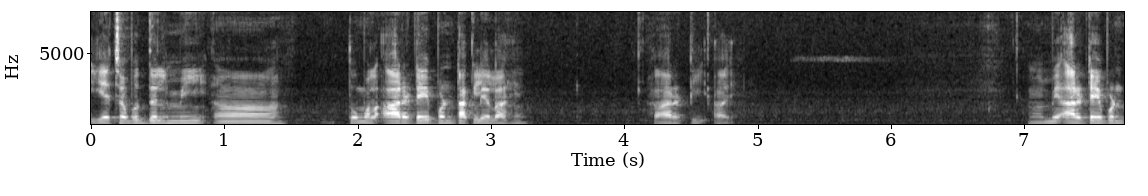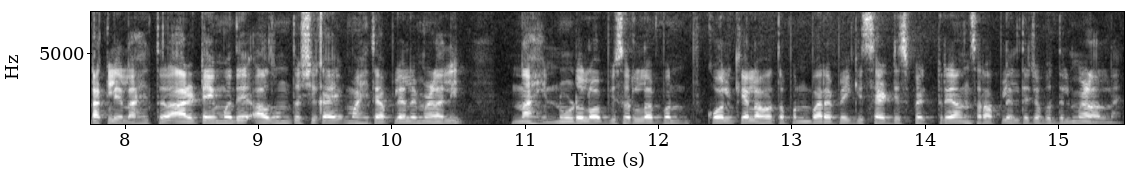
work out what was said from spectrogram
याच्याबद्दल मी तुम्हाला आर टी आय पण टाकलेला आहे. आर टी आय मी आर टी आय पण टाकलेला आहे. तर आर टी आयमध्ये अजून तशी काही माहिती आपल्याला मिळाली. नाही नोडल ऑफिसरला पण कॉल केला होता पण बऱ्यापैकी सॅटिस्फॅक्टरी आन्सर आपल्याला त्याच्याबद्दल मिळाला नाही.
